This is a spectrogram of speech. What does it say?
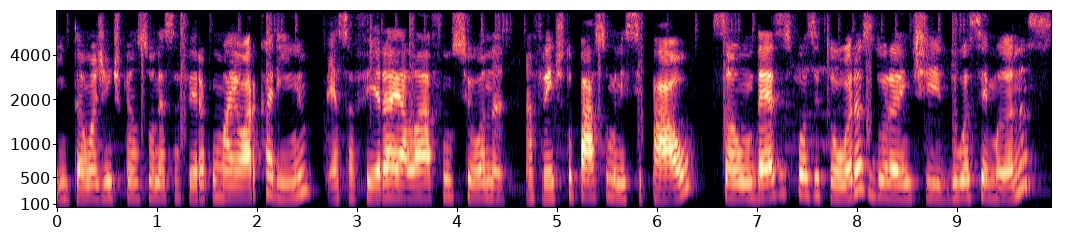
Então a gente pensou nessa feira com maior carinho. Essa feira ela funciona na frente do Paço Municipal, são 10 expositoras durante duas semanas.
